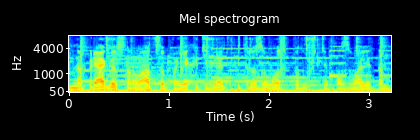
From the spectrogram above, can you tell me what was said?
напряга сорваться, поехать играть в Петрозаводск, потому что тебя позвали там.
